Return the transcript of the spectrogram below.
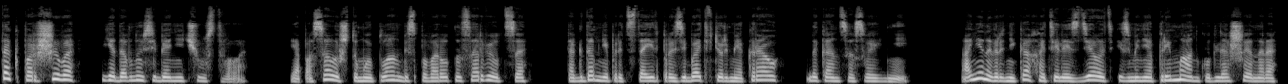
Так паршиво я давно себя не чувствовала. Я опасалась, что мой план бесповоротно сорвется, тогда мне предстоит прозябать в тюрьме Крау до конца своих дней. Они наверняка хотели сделать из меня приманку для Шеннера,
